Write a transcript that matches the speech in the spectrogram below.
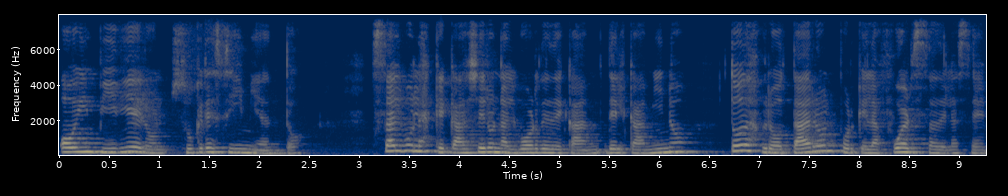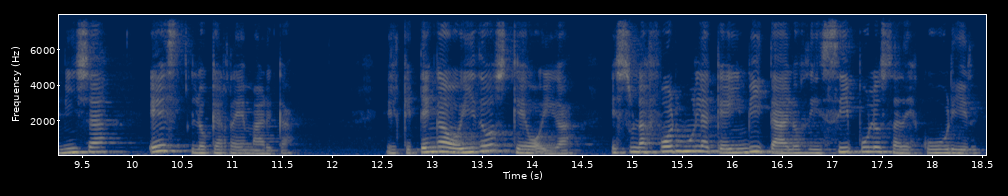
o impidieron su crecimiento. Salvo las que cayeron al borde del camino, todas brotaron porque la fuerza de la semilla es lo que remarca. El que tenga oídos, que oiga. Es una fórmula que invita a los discípulos a descubrir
